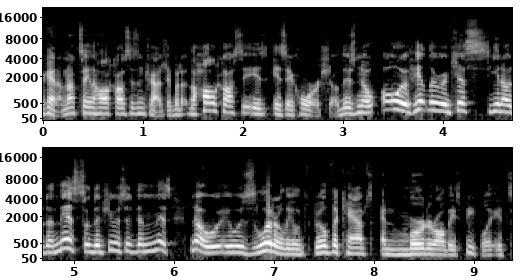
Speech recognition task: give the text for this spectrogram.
again, I'm not saying the Holocaust isn't tragic, but the Holocaust is, is a horror show. There's no, oh, if Hitler had just, you know, done this or the Jews had done this. No, it was literally, let's build the camps and murder all these people. It's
